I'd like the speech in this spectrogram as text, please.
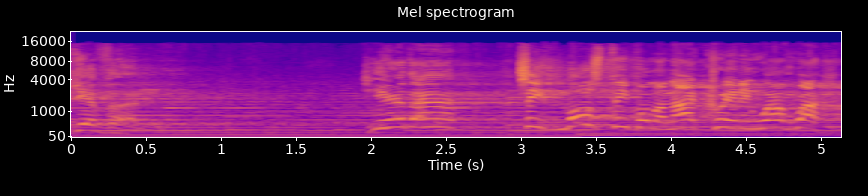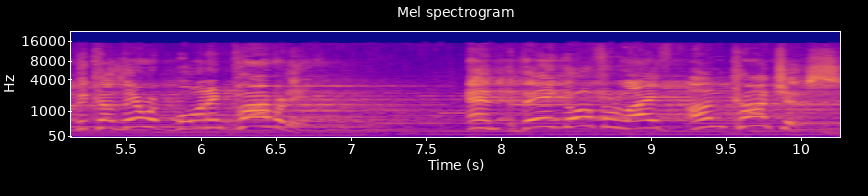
given. Do you hear that? See, most people are not creating wealth. Why? Because they were born in poverty. And they go through life unconscious.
